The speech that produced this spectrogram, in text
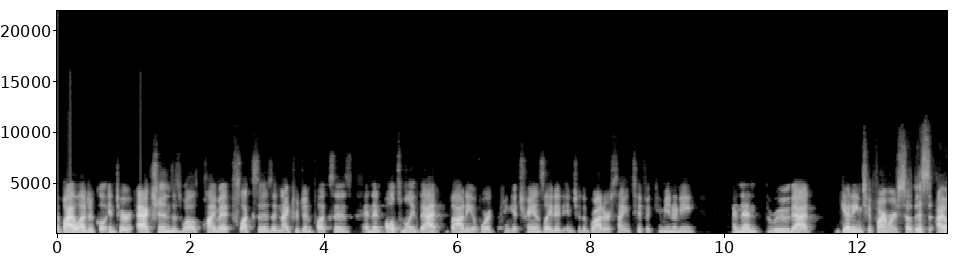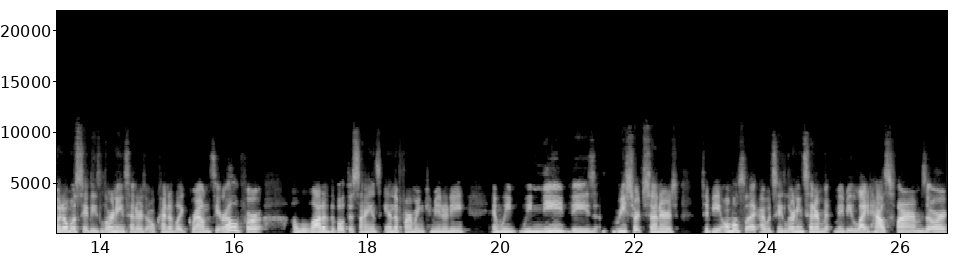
the biological interactions as well as climate fluxes and nitrogen fluxes. And then ultimately, that body of work can get translated into the broader scientific community. And then through that, getting to farmers. So this, I would almost say these learning centers are kind of like ground zero for a lot of the both the science and the farming community. And we we need these research centers to be almost like I would say learning center, maybe lighthouse farms, or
